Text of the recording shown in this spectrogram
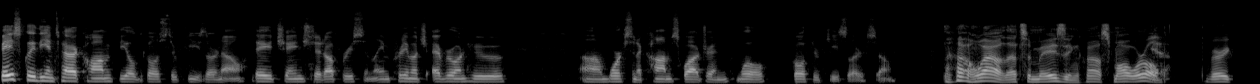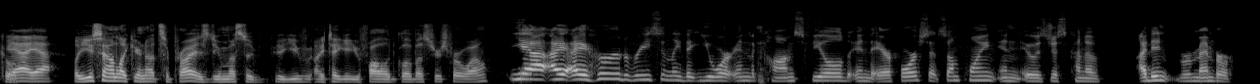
basically the entire com field goes through Keesler now. They changed it up recently, and pretty much everyone who um, works in a com squadron will go through Keesler. So Oh, wow, that's amazing. Wow, small world. yeah, Very cool. yeah, yeah. Well, you sound like you're not surprised. You must have, you, I take it you followed Globebusters for a while? Yeah, I, I heard recently that you were in the comms field in the Air Force at some point, and it was just kind of I didn't remember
